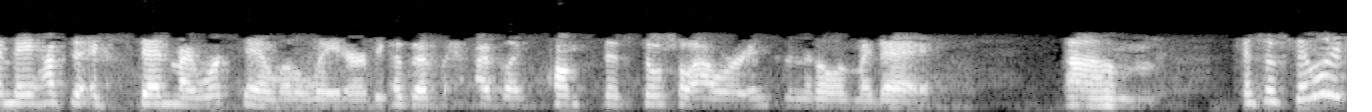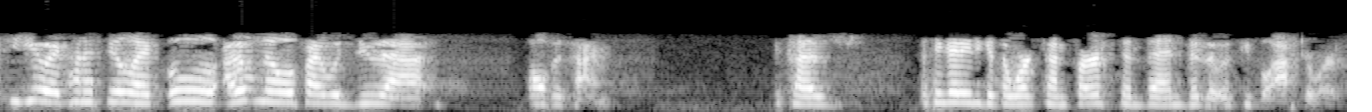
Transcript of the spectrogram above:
I may have to extend my workday a little later because I've I've like pumped this social hour into the middle of my day. Um, and so similar to you, I kind of feel like, oh, I don't know if I would do that all the time because I think I need to get the work done first and then visit with people afterwards.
